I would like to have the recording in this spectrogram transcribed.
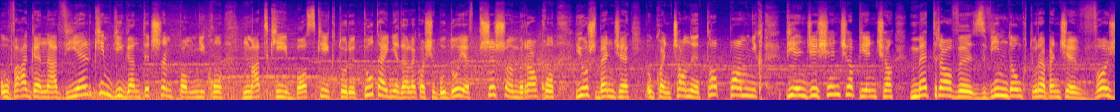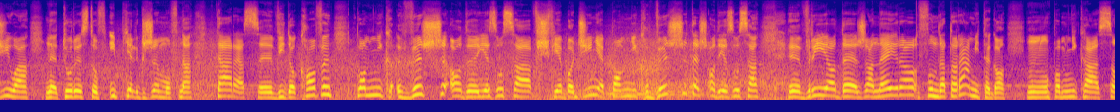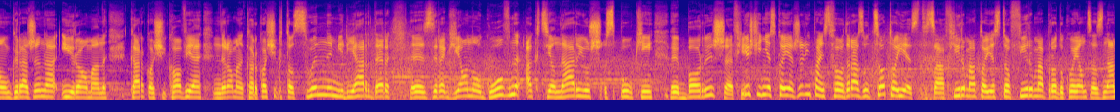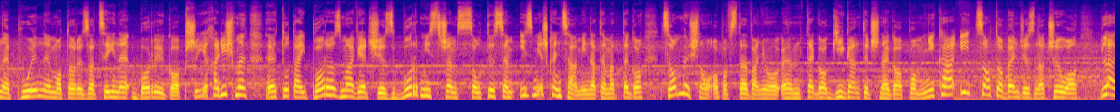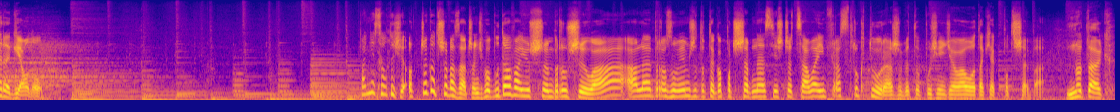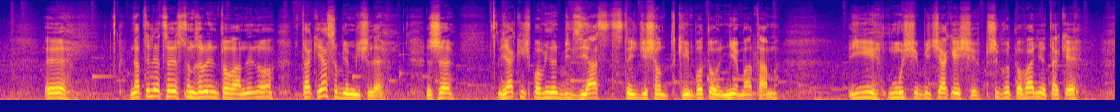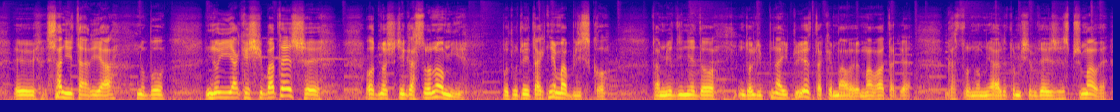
uwagę na wielkim, gigantycznym pomniku Matki Boskiej, który tutaj niedaleko się buduje. W przyszłym roku już będzie ukończony. To pomnik 55-metrowy z windą, która będzie woziła e, turystów i pielgrzymów na taras e, widokowy. Pomnik wyższy od Jezusa w Świebodzinie, pomnik wyższy też od Jezusa e, w Rio de Janeiro. Fundatorami tego mm, pomnika są Grażyna i Roman Karkosikowie. Roman Karkosik to słynny miliarder z regionu, główny akcjonariusz spółki e, Boryszew. Jeśli nie skojarzyli Państwo od razu, co to jest za firma, to jest to firma produkująca znane płyny motoryzacyjne Borygo. Przyjechaliśmy e, tutaj porozmawiać z burmistrzem, z sołtysem i z mieszkańcami na temat tego, co myślą o powstawaniu tego gigantycznego pomnika i co to będzie znaczyło dla regionu. Panie sołtysie, od czego trzeba zacząć? Bo budowa już ruszyła, ale rozumiem, że do tego potrzebna jest jeszcze cała infrastruktura, żeby to później działało tak, jak potrzeba. No tak. y, Na tyle, co jestem zorientowany, no tak ja sobie myślę, że jakiś powinien być zjazd z tej dziesiątki, bo to nie ma tam. I musi być jakieś przygotowanie takie y, sanitaria, no bo no i jakieś chyba też y, odnośnie gastronomii, bo tutaj tak nie ma blisko. Tam jedynie do, do Lipna i tu jest takie małe, mała taka gastronomia, ale to mi się wydaje, że jest przymałe.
